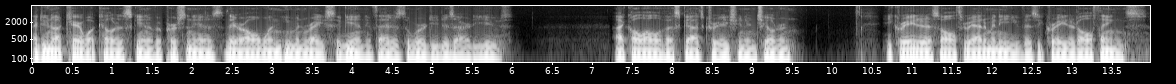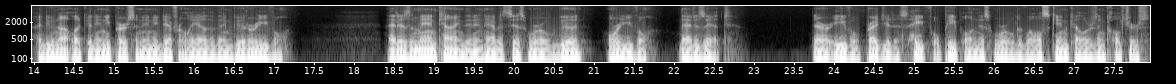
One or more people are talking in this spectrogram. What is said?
I do not care what color the skin of a person is, they are all one human race, again, if that is the word you desire to use. I call all of us God's creation and children. He created us all through Adam and Eve as He created all things. I do not look at any person any differently other than good or evil. That is the mankind that inhabits this world, good or evil. That is it. There are evil, prejudiced, hateful people in this world of all skin colors and cultures.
